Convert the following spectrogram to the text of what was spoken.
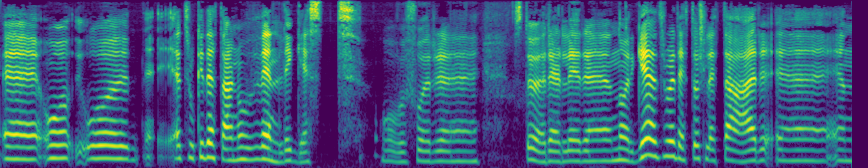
Eh, og, og, jeg tror ikke dette er noe vennlig gest overfor eh, Støre eller eh, Norge. Jeg tror rett og slett det er eh, en,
